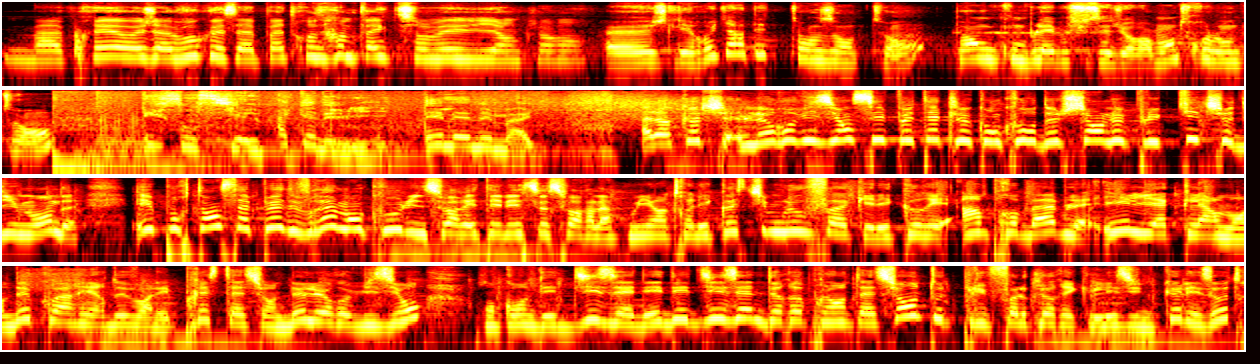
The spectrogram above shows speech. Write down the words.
Bah après, ouais, j'avoue que ça a pas trop d'impact sur ma vie, hein, clairement. Euh, je l'ai regardé de temps en temps, pas en complet parce que ça dure vraiment trop longtemps. Essentiel Académie. Hélène et Mag. Alors coach, l'Eurovision c'est peut-être le concours de chant le plus kitsch du monde. Et pourtant, ça peut être vraiment cool une soirée télé ce soir-là. Oui, entre les costumes loufoques et les chorés improbables, il y a clairement de quoi rire devant les prestations de l'Eurovision. On compte des dizaines et des dizaines de représentations, toutes plus folkloriques les unes que les autres.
